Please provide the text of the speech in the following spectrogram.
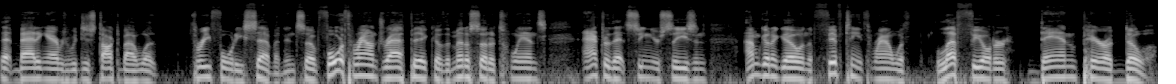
that batting average we just talked about. What 347. And so, fourth round draft pick of the Minnesota Twins after that senior season. I'm going to go in the 15th round with left fielder Dan Paradoa.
